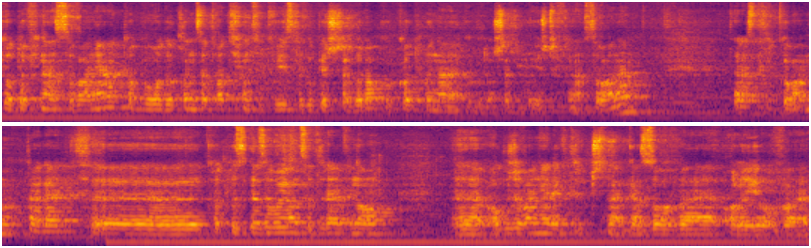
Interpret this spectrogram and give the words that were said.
do dofinansowania. To było do końca 2021 roku. Kotły na ekogroszek były jeszcze finansowane. Teraz tylko mamy pelet, e, kotły zgazowujące drewno, e, ogrzewanie elektryczne, gazowe, olejowe,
